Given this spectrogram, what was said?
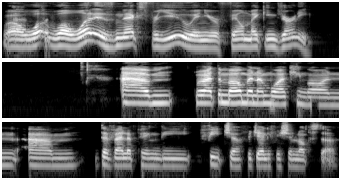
Well, um, what well what is next for you in your filmmaking journey? Um, well, at the moment, I'm working on um, developing the feature for jellyfish and lobster.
